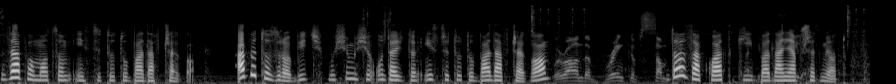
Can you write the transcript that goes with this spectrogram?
za pomocą Instytutu Badawczego. Aby to zrobić, musimy się udać do Instytutu Badawczego, do zakładki badania przedmiotów.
